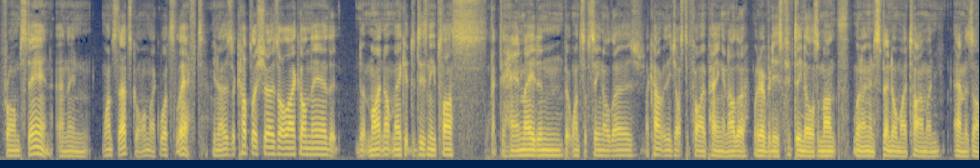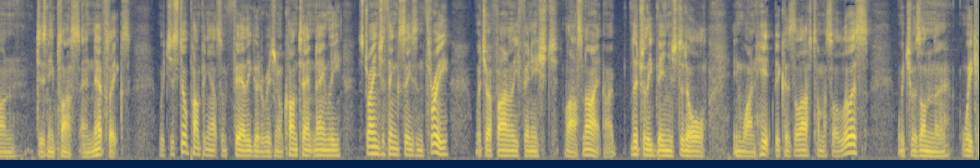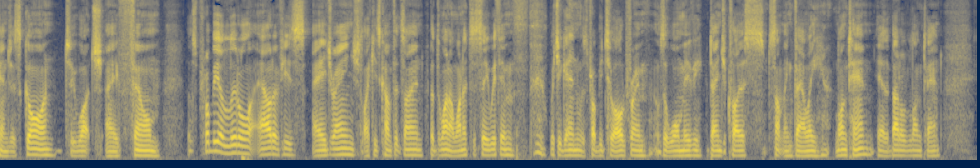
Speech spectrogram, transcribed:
from Stan. And then once that's gone, like what's left? You know, there's a couple of shows I like on there that that might not make it to Disney Plus, like The Handmaiden, but once I've seen all those, I can't really justify paying another, whatever it is, $15 a month when I'm going to spend all my time on Amazon, Disney Plus, and Netflix, which is still pumping out some fairly good original content, namely Stranger Things Season 3, which I finally finished last night. I literally binged it all in one hit because the last time I saw Lewis, which was on the weekend just gone, to watch a film it was probably a little out of his age range, like his comfort zone, but the one I wanted to see with him, which again was probably too old for him, it was a war movie. Danger Close, something Valley, Long Tan. Yeah, the Battle of Long Tan.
